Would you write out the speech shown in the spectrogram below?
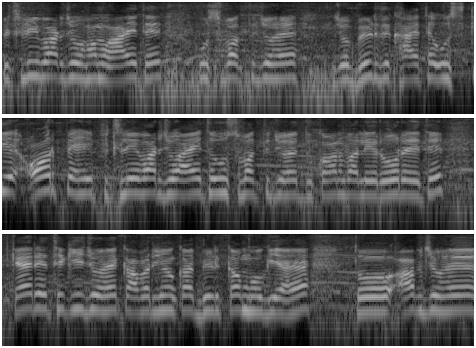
पिछली बार जो हम आए थे, उस वक्त जो है, जो भीड़ दिखाए थे, उसके और पिछले बार जो आए थे, उस वक्त जो है, दुकान वाले रो रहे थे, कह रहे थे कि जो है, कांवरियों का भीड़ कम हो गया है। तो अब जो है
